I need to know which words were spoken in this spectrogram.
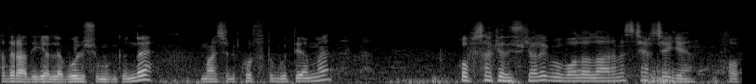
qidiradiganlar bo'lishi mumkinda. Mana shuni ko'rsatib o'tyapman. Ho'p sakadiskalik bu bolalarimiz charchagan. Ho'p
